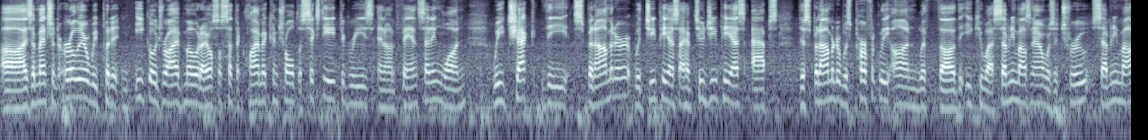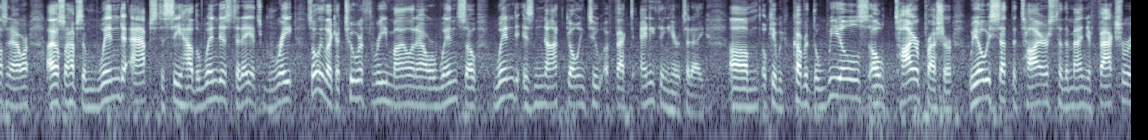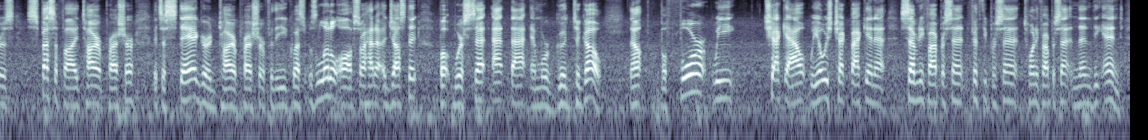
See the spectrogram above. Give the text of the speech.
Uh, as I mentioned earlier, we put it in eco drive mode. I also set the climate control to 68 degrees and on fan setting one. We check the speedometer with GPS. I have two GPS apps the speedometer was perfectly on with uh, the EQS. 70 miles an hour was a true 70 miles an hour. I also have some wind apps to see how the wind is today. It's great. It's only like a two or three mile an hour wind, so wind is not going to affect anything here today. Um, okay, we covered the wheels. Oh, tire pressure. We always set the tires to the manufacturer's specified tire pressure. It's a staggered tire pressure for the EQS. It was a little off, so I had to adjust it, but we're set at that and we're good to go. Now, before we check out, we always check back in at 75%, 50%, 25%, and then the end.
